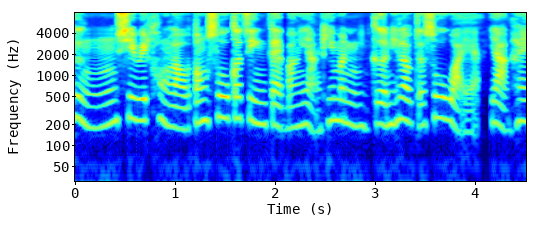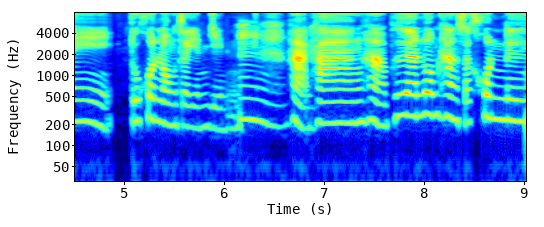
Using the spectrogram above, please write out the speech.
ถึงชีวิตของเราต้องสู้ก็จริง แต่บางอย่างที่มันเกินที่เราจะสู้ไหวอะอยากให้ทุกคนลองใจเย็นอืมๆหาทางหาเพื่อนร่วมทางสักคนหนึ่ง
